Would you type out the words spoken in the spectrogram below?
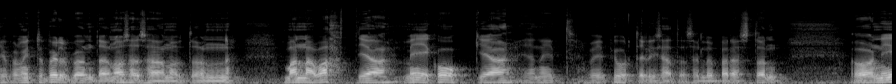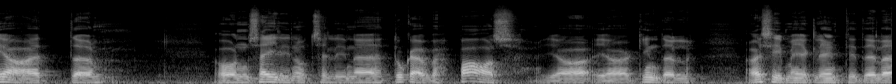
juba mitu põlvkonda on osa saanud, on mannavaht ja meekook ja, ja neid võib juurde lisada, sellepärast on, on hea, et äh, on säilinud selline tugev baas ja, ja kindel asi meie klientidele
